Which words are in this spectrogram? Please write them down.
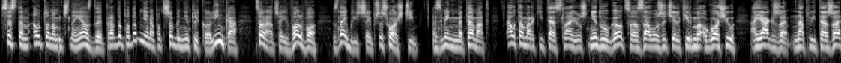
system autonomicznej jazdy, prawdopodobnie na potrzeby nie tylko Linka, co raczej Volvo z najbliższej przyszłości. Zmieńmy temat. Auta marki Tesla już niedługo, co założyciel firmy ogłosił, a jakże na Twitterze,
